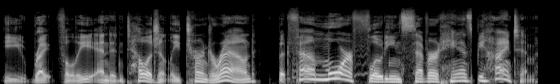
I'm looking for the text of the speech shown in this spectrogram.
He rightfully and intelligently turned around, but found more floating severed hands behind him,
